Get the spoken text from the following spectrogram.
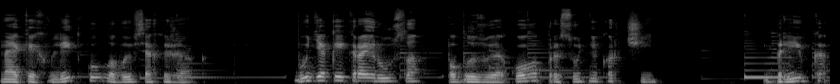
на яких влітку ловився хижак. Будь-який край русла, поблизу якого присутні корчі, брівка,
